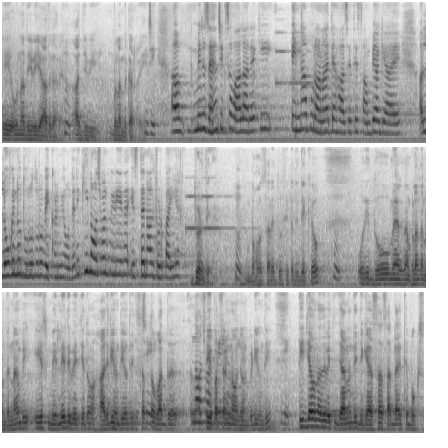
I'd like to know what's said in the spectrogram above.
ਇਹ ਉਹਨਾਂ ਦੀ ਜਿਹੜੀ ਯਾਦਗਾਰ ਹੈ ਅੱਜ ਵੀ ਬੁਲੰਦ ਕਰ ਰਹੀ ਹੈ। ਜੀ। ਮੇਰੇ ਜ਼ਿਹਨ 'ਚ ਇੱਕ ਸਵਾਲ ਆ ਰਿਹਾ ਕਿ ਇੰਨਾ ਪੁਰਾਣਾ ਇਤਿਹਾਸ ਇੱਥੇ ਸਾਂਭਿਆ ਗਿਆ ਹੈ। ਲੋਕ ਇਹਨੂੰ ਦੂਰੋਂ ਦੂਰੋਂ ਵੇਖਣ ਵੀ ਆਉਂਦੇ ਨੇ। ਕੀ ਨੌਜਵਾਨ ਪੀੜ੍ਹੀ ਇਹਦਾ ਇਸ ਦੇ ਨਾਲ ਜੁੜ ਪਾਈ ਹੈ? ਜੁੜਦੇ ਨੇ। ਬਹੁਤ ਸਾਰੇ ਤੁਸੀਂ ਕਦੀ ਦੇਖਿਓ। ਉਹਦੀ ਦੋ ਮੈਂ ਐਗਜ਼ਾਮਪਲਾਂ ਤੁਹਾਨੂੰ ਦਿੰਨਾ ਵੀ ਇਸ ਮੇਲੇ ਦੇ ਵਿੱਚ ਜਦੋਂ ਹਾਜ਼ਰੀ ਹੁੰਦੀ ਉਹਦੇ ਸਭ ਤੋਂ ਵੱਧ ਨੌਜਵਾਨ 80% ਪੀੜ੍ਹੀ ਨੌਜਵਾਨ ਪੀੜ੍ਹੀ ਹੁੰਦੀ। ਤੀਜਾ ਉਹਨਾਂ ਦੇ ਵਿੱਚ ਜਾਣਨ ਦੀ ਜਿਗਿਆਸਾ ਸਾਡਾ ਇੱਥੇ ਬੁੱਕਸ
